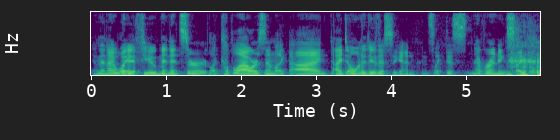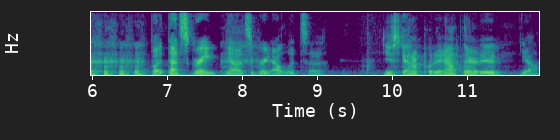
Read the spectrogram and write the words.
and then I wait a few minutes or like a couple hours, and I'm like, "I I don't want to do this again." It's like this never-ending cycle. but that's great. Yeah, it's a great outlet to. you just gotta put it out there, dude. Yeah.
